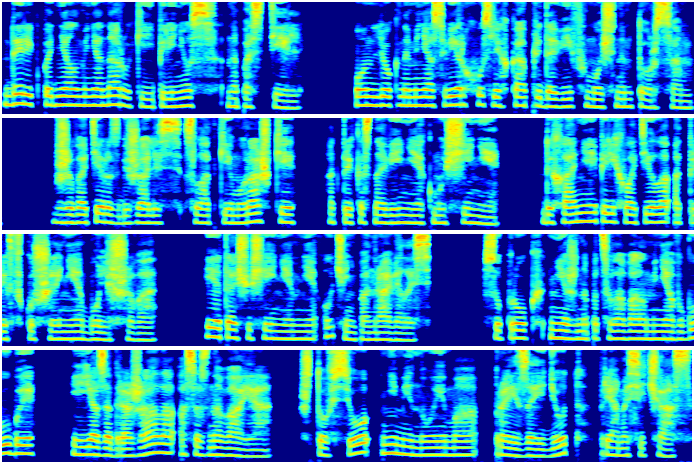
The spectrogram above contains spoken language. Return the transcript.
Дерек поднял меня на руки и перенес на постель. Он лег на меня сверху, слегка придавив мощным торсом. В животе разбежались сладкие мурашки от прикосновения к мужчине, Дыхание перехватило от предвкушения большего. И это ощущение мне очень понравилось. Супруг нежно поцеловал меня в губы, и я задрожала, осознавая, что все неминуемо произойдет прямо сейчас.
